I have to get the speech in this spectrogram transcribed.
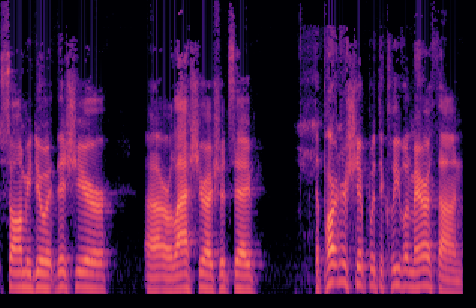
saw me do it this year uh, or last year, I should say. The partnership with the Cleveland Marathon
